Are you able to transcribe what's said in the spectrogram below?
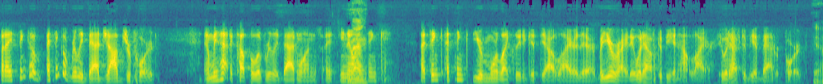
but I think a, I think a really bad jobs report, and we've had a couple of really bad ones. I, you know, I think. I think I think you're more likely to get the outlier there, but you're right. It would have to be an outlier. It would have to be a bad report. Yeah,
